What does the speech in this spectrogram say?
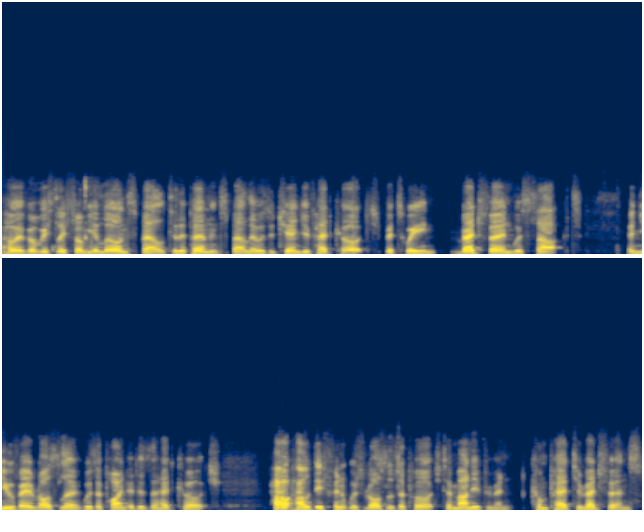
however, obviously from your loan spell to the permanent spell, there was a change of head coach between Redfearn was sacked and Uwe Rosler was appointed as the head coach. How how different was Rosler's approach to management compared to Redfearn's?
